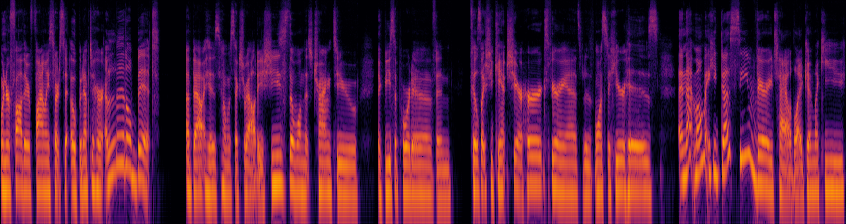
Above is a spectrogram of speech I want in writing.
when her father finally starts to open up to her a little bit about his homosexuality. She's the one that's trying to like be supportive and feels like she can't share her experience, but wants to hear his. In that moment, he does seem very childlike and like he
